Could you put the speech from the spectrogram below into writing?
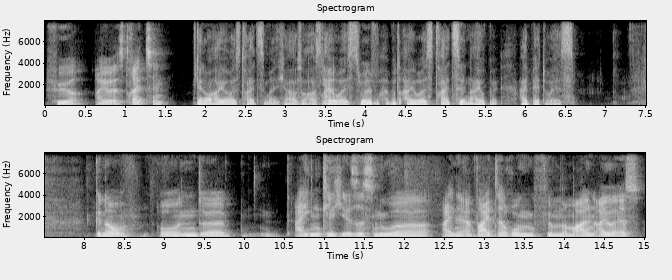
Für iOS 13. Genau, iOS 13 meine ich. Also aus ja. iOS 12 wird iOS 13 iPadOS. Genau. Und mhm. äh, eigentlich ist es nur eine Erweiterung für den normalen iOS,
